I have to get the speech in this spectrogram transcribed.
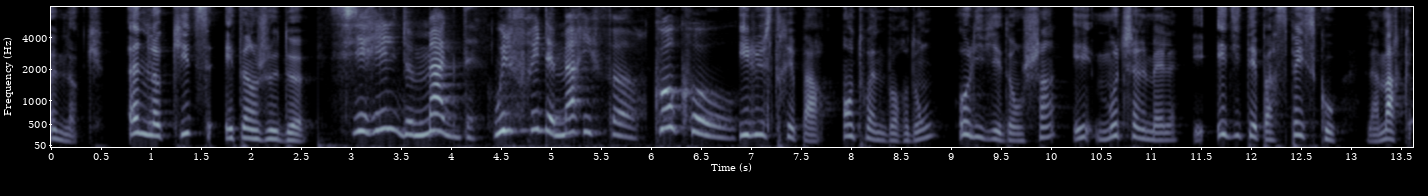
Unlock. Unlock Kids est un jeu de Cyril de Magde, Wilfried et Marie-Fort, Coco, illustré par Antoine Bordon, Olivier Danchin et Maud Chalmel et édité par Spaceco, la marque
